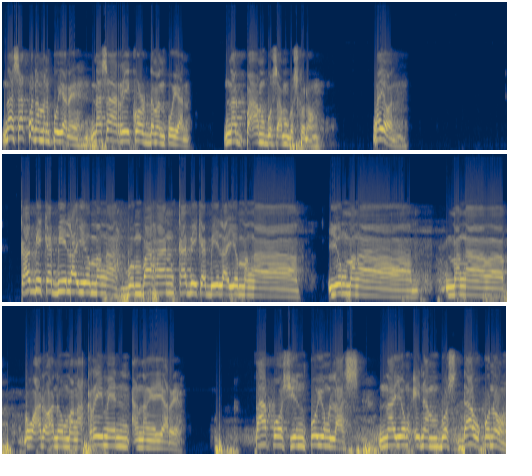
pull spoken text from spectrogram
Nasa ko naman po yan eh. Nasa record naman po yan. Nagpaambos-ambos kuno. Ngayon, kabi-kabila yung mga bombahan, kabi-kabila yung mga yung mga mga kung ano-anong mga krimen ang nangyayari. Tapos yun po yung last na yung inambos daw kuno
